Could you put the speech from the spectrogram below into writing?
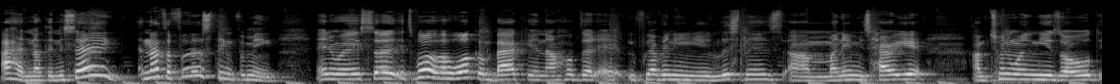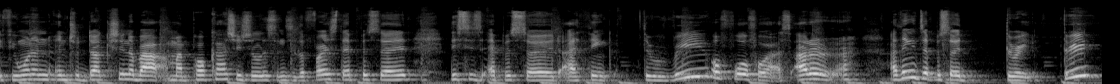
I had nothing to say, and that's the first thing for me. Anyway, so it's well, uh, welcome back, and I hope that uh, if we have any new listeners, um, my name is Harriet. I'm 21 years old. If you want an introduction about my podcast, you should listen to the first episode. This is episode, I think, three or four for us. I don't. I think it's episode three. Three?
